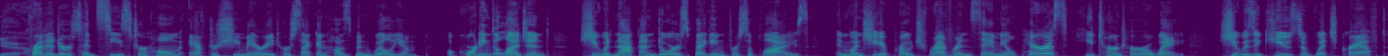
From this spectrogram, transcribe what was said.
Yeah. Creditors had seized her home after she married her second husband, William. According to legend, she would knock on doors begging for supplies, and when she approached Reverend Samuel Parris, he turned her away. She was accused of witchcraft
